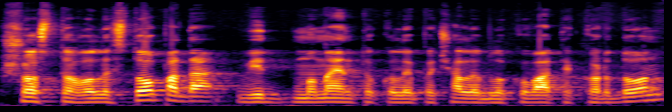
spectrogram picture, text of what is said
6 листопада, від моменту, коли почали блокувати кордон.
